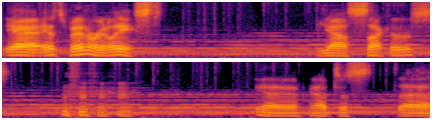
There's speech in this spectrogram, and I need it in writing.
yeah, it's been released. Yeah, suckers. Yeah, I just uh,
